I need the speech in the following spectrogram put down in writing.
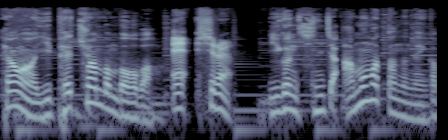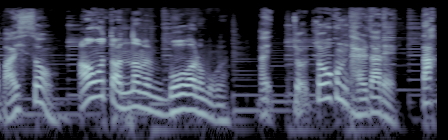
태영아 이 배추 한번 먹어봐. 에 싫어. 이건 진짜 아무 맛도 안 나는 애니까 맛있어. 아무것도 안 나면 뭐하러 먹어요? 아니 쪼, 조금 달달해. 딱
